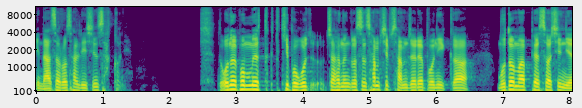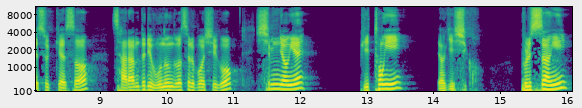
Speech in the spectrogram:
이 나사로 살리신 사건이에요. 오늘 본문에 특히 보고자 하는 것은 33절에 보니까 무덤 앞에 서신 예수께서 사람들이 우는 것을 보시고 심령에 비통이 여기시고 불쌍히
